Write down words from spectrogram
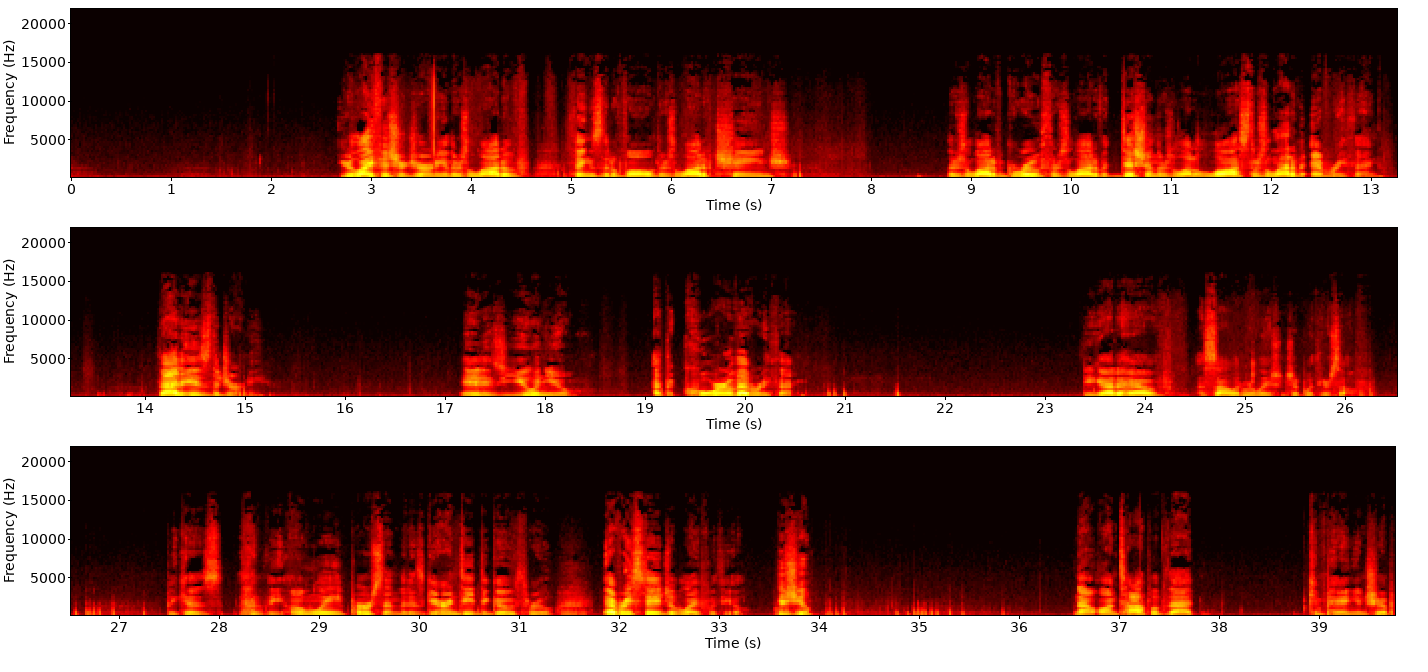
Your life is your journey, and there's a lot of things that evolve, there's a lot of change, there's a lot of growth, there's a lot of addition, there's a lot of loss, there's a lot of everything. That is the journey. It is you and you at the core of everything. You got to have a solid relationship with yourself because the only person that is guaranteed to go through every stage of life with you is you. Now, on top of that companionship,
